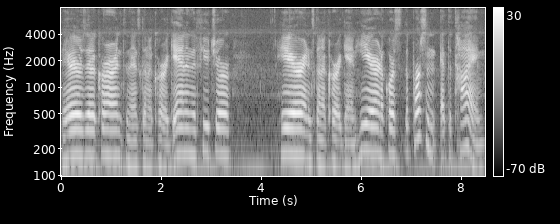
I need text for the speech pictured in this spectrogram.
There's an occurrence, and then it's going to occur again in the future here, and it's going to occur again here. And of course, the person at the time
